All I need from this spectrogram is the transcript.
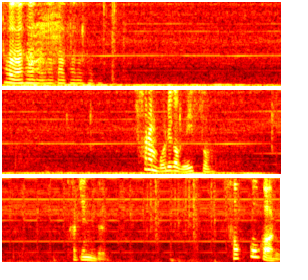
다다다다다다다 사람 머리가 왜 있어? 사진들 석고가루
